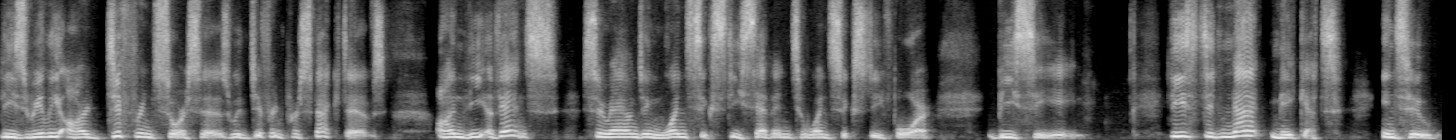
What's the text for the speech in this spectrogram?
these really are different sources with different perspectives on the events surrounding 167 to 164 BCE. These did not make it into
